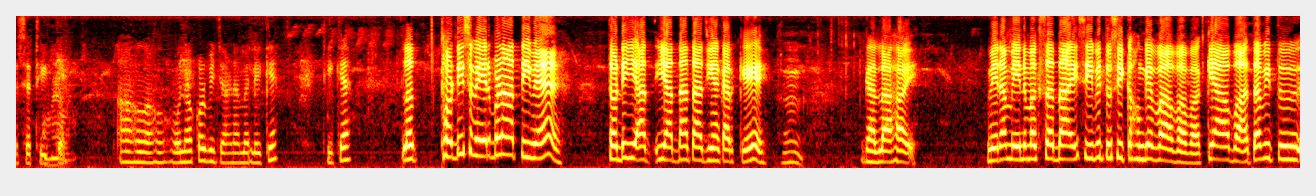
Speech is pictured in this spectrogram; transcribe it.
ਅੱਛਾ ਠੀਕ ਹੈ। ਆਹੋ ਆਹੋ ਉਹਨਾਂ ਕੋਲ ਵੀ ਜਾਣਾ ਮੈਂ ਲੈ ਕੇ। ਠੀਕ ਹੈ? ਲੋ ਤੁਹਾਡੀ ਸਵੇਰ ਬਣਾਤੀ ਮੈਂ ਤੁਹਾਡੀ ਯਾਦ- ਯਾਦਾਂ ਤਾਜ਼ੀਆਂ ਕਰਕੇ। ਹੂੰ। ਗੱਲ ਆ ਹਾਏ। ਮੇਰਾ ਮੇਨ ਮਕਸਦ ਆਈ ਸੀ ਵੀ ਤੁਸੀਂ ਕਹੋਗੇ ਵਾਹ ਵਾਹ ਵਾਹ ਕੀ ਬਾਤ ਆ ਵੀ ਤੂੰ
